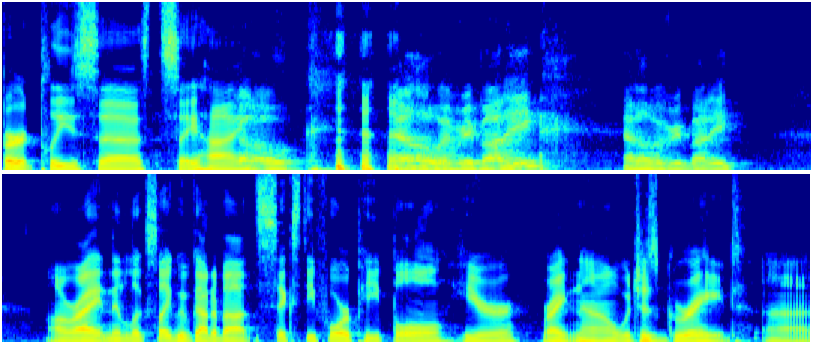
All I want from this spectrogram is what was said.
Bert, please uh, say hi. Hello. Hello, everybody. Hello, everybody. All right, and it looks like we've got about 64 people here right now, which is great. Uh,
